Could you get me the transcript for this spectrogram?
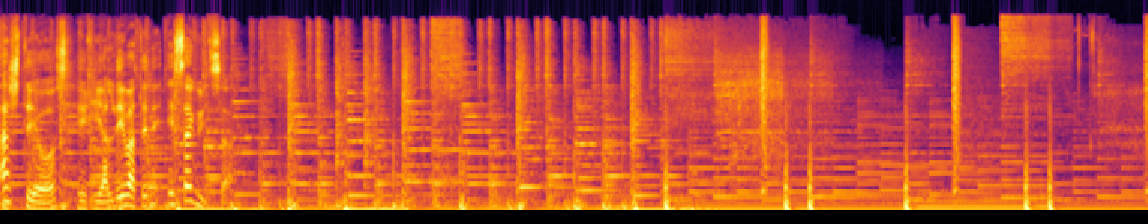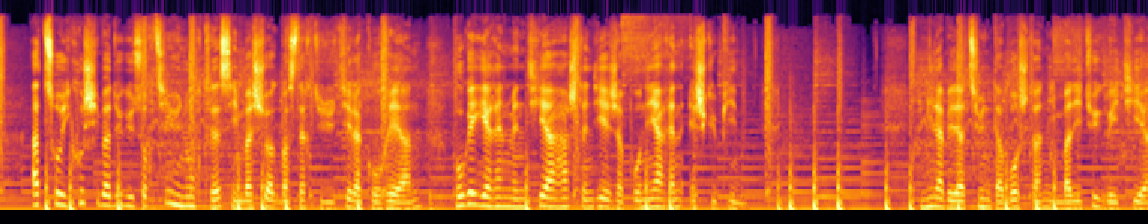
Asteoz, herrialde baten ezagutza. Atzo ikusi badugu sortzi un urtez inbasioak baztertu dutiela Korean, hogei garen mentia hasten die Japoniaren eskupin. Mila bedatzun eta bostan inbadituik behitia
